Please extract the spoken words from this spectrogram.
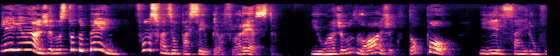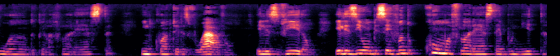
Ei, Ângelos, tudo bem? Vamos fazer um passeio pela floresta? E o Ângelos, lógico, topou. E eles saíram voando pela floresta. Enquanto eles voavam, eles viram, eles iam observando como a floresta é bonita,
